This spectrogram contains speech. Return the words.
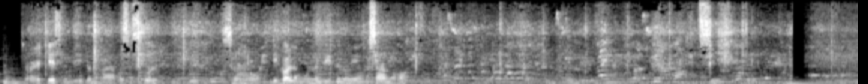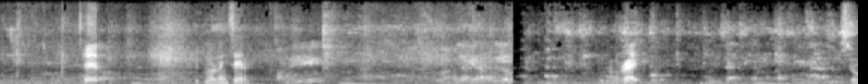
later. So, alright guys, nandito na nga ako sa school. So, hindi ko alam kung nandito na yung kasama ko. Let's see. Sir! Good morning, sir. Alright. So,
